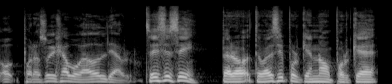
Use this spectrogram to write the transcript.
o- o- por eso dije abogado del diablo. Sí, sí, sí. Pero te voy a decir por qué no. Porque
